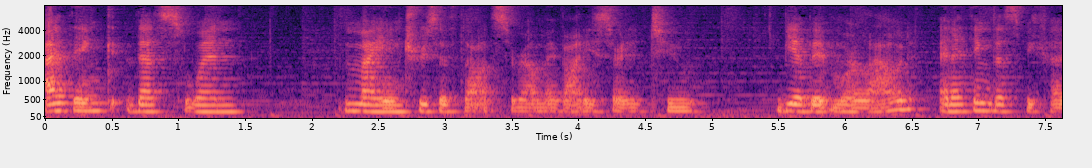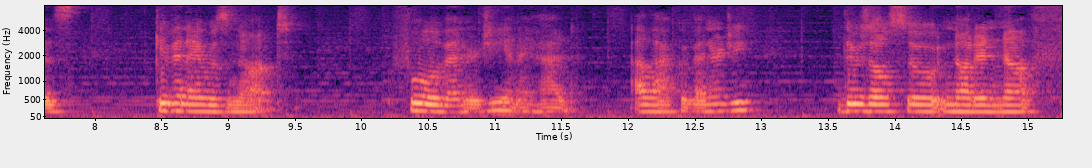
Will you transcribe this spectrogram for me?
I think that's when my intrusive thoughts around my body started to be a bit more loud. And I think that's because, given I was not full of energy and I had a lack of energy, there's also not enough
